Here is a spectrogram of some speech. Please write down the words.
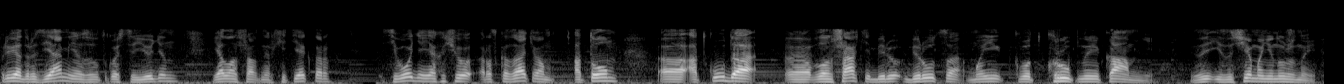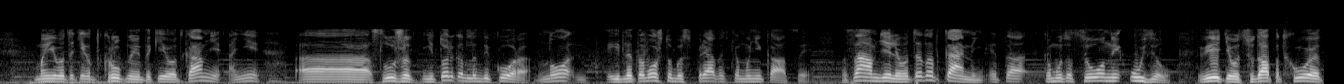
Привет, друзья! Меня зовут Костя Юдин, я ландшафтный архитектор. Сегодня я хочу рассказать вам о том, э, откуда э, в ландшафте берутся мои вот крупные камни и зачем они нужны. Мои вот эти вот крупные такие вот камни, они э, служат не только для декора, но и для того, чтобы спрятать коммуникации. На самом деле вот этот камень, это коммутационный узел. Видите, вот сюда подходит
